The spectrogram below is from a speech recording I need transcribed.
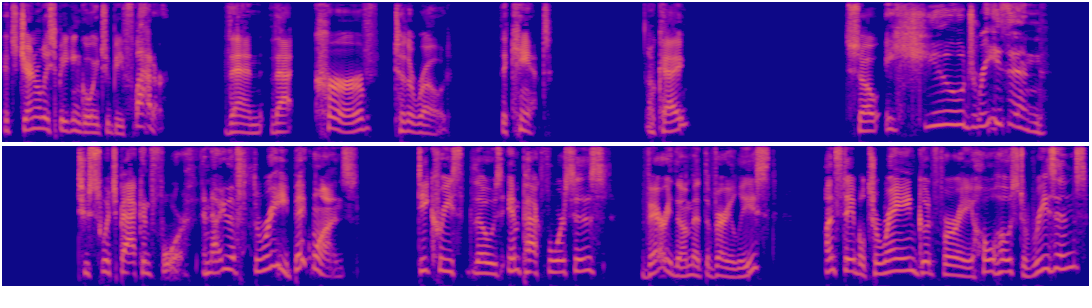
it's generally speaking going to be flatter than that curve to the road, the cant. Okay. So, a huge reason to switch back and forth. And now you have three big ones decrease those impact forces vary them at the very least. Unstable terrain, good for a whole host of reasons.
